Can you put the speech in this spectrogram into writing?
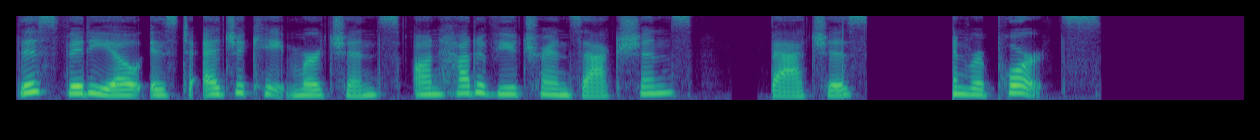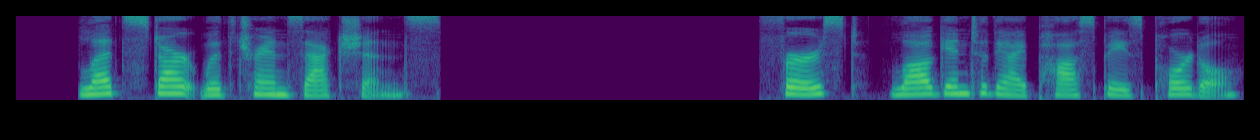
This video is to educate merchants on how to view transactions, batches, and reports. Let's start with transactions. First, log into the iPOSpays portal.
